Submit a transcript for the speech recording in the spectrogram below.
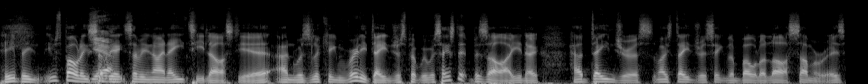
he been he was bowling Yeah. 78, 79, 80 last year and was looking really dangerous. But we were saying, isn't it bizarre, you know, how dangerous the most dangerous England bowler last summer is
